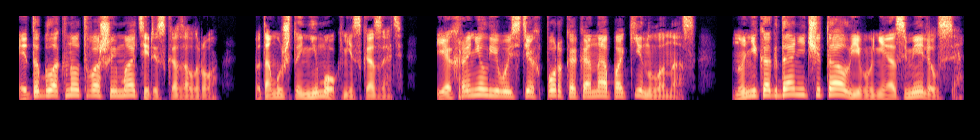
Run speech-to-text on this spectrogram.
«Это блокнот вашей матери», — сказал Ро, потому что не мог не сказать. Я хранил его с тех пор, как она покинула нас, но никогда не читал его, не осмелился.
